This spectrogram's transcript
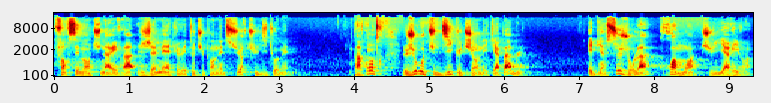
forcément, tu n'arriveras jamais à te lever tôt, tu peux en être sûr, tu le dis toi-même. Par contre, le jour où tu te dis que tu en es capable, eh bien ce jour-là, crois-moi, tu y arriveras.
